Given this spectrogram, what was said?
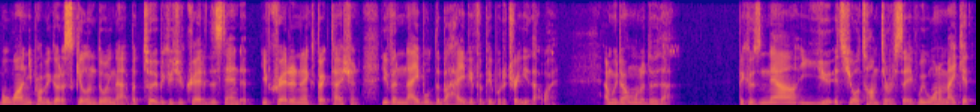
Well, one, you probably got a skill in doing that, but two, because you've created the standard, you've created an expectation, you've enabled the behavior for people to treat you that way, and we don't want to do that because now you, it's your time to receive. We want to make it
